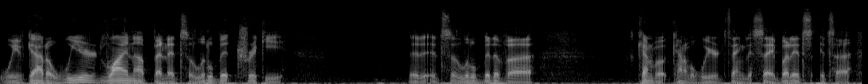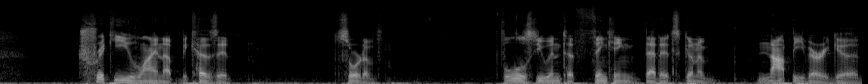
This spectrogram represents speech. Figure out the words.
we've got a weird lineup and it's a little bit tricky. It's a little bit of a kind of a kind of a weird thing to say, but it's it's a tricky lineup because it sort of fools you into thinking that it's going to not be very good.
